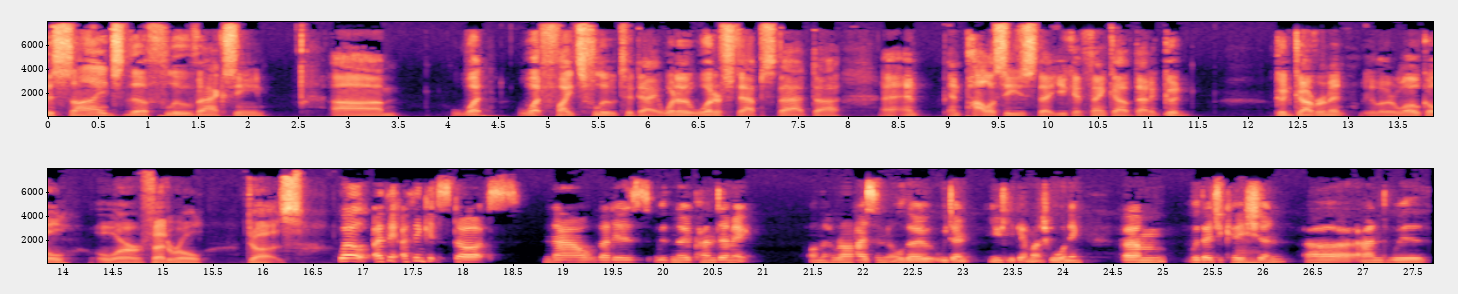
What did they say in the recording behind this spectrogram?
Besides the flu vaccine, um, what what fights flu today? What are what are steps that uh, and and policies that you could think of that a good good government, either local or federal, does? Well, I think I think it starts now. That is, with no pandemic on the horizon, although we don't usually get much warning. Um, with education mm. uh, and with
